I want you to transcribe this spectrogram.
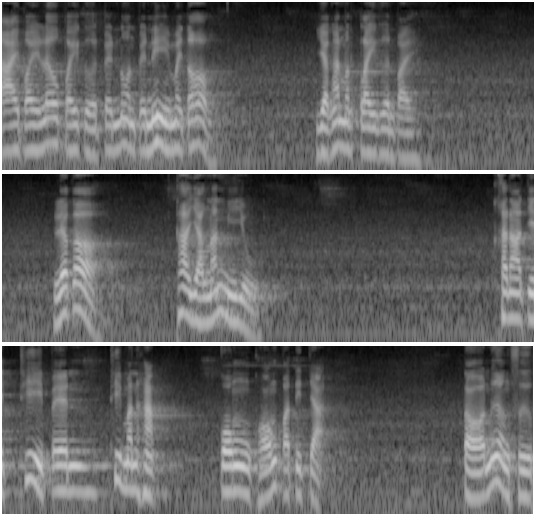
ตายไปแล้วไปเกิดเป็นโน่นเป็นนี่ไม่ต้อง อย่างนั้นมันไกลเกินไป แล้วก็ถ้าอย่างนั้นมีอยู่ ขณะจิตที่เป็นที่มันหักกงของปฏิจจะต่อเนื่องสืบ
